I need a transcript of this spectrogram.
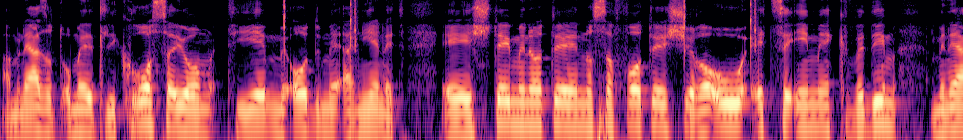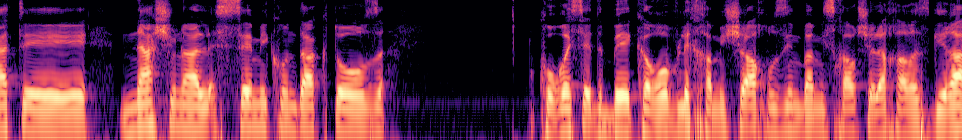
המניה הזאת עומדת לקרוס היום, תהיה מאוד מעניינת. שתי מניות נוספות שראו היצעים כבדים, מניית National Semiconductors קורסת בקרוב לחמישה אחוזים במסחר שלאחר הסגירה,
